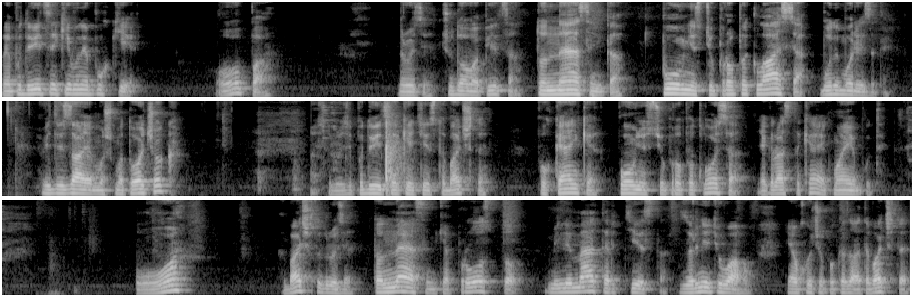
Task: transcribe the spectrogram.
Ви подивіться, які вони пухкі. Опа. Друзі, чудова піца. Тонесенька, повністю пропеклася. Будемо різати. Відрізаємо шматочок. Ось, друзі, подивіться, яке тісто, бачите? Пухкеньке, повністю пропеклося, якраз таке, як має бути. О! Бачите, друзі? Тонесеньке, просто міліметр тіста. Зверніть увагу, я вам хочу показати. Бачите?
